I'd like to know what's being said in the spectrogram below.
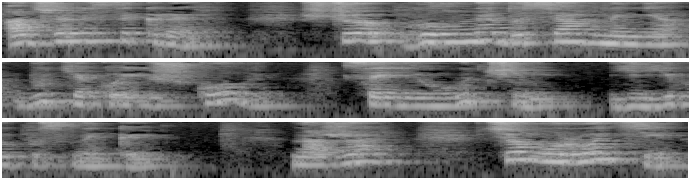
Адже не секрет, що головне досягнення будь-якої школи це її учні, її випускники. На жаль, в цьому році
